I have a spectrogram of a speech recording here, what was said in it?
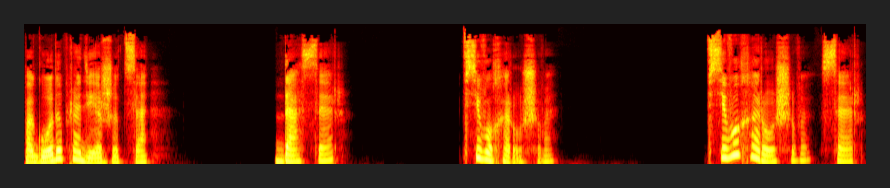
Погода продержится. Да, сэр. Всего хорошего. Всего хорошего, сэр.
